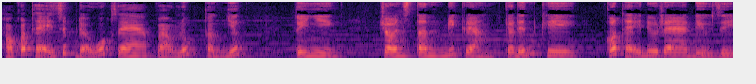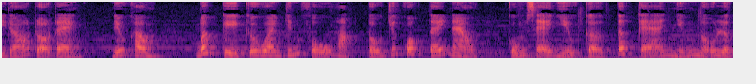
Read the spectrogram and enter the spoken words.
họ có thể giúp đỡ quốc gia vào lúc cần nhất. Tuy nhiên, Johnston biết rằng cho đến khi có thể đưa ra điều gì đó rõ ràng, nếu không, bất kỳ cơ quan chính phủ hoặc tổ chức quốc tế nào cũng sẽ giễu cợt tất cả những nỗ lực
